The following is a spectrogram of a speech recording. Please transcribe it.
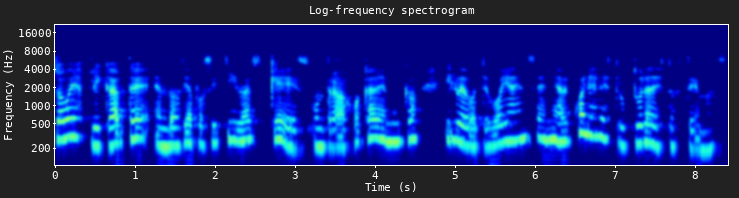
Yo voy a explicarte en dos diapositivas qué es un trabajo académico y luego te voy a enseñar cuál es la estructura de estos temas.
